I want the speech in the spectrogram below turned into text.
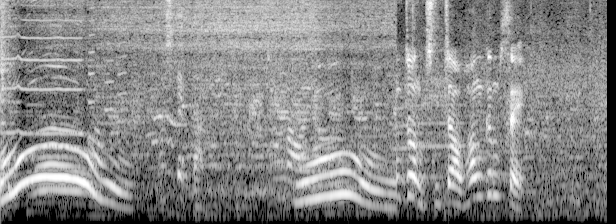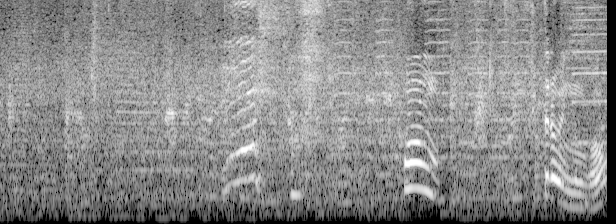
오. 맛있겠다. 오. 완전 진짜 황금색. 황 들어있는 거.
